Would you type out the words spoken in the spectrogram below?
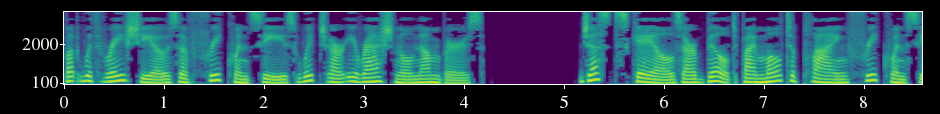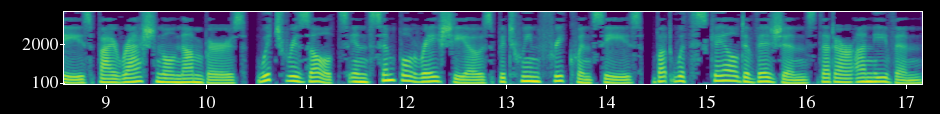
but with ratios of frequencies which are irrational numbers. Just scales are built by multiplying frequencies by rational numbers, which results in simple ratios between frequencies, but with scale divisions that are uneven.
